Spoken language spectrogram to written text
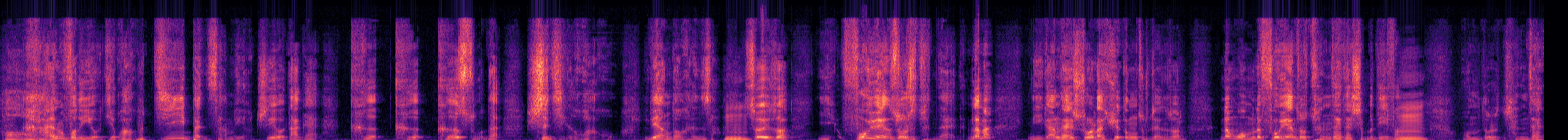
哦，含氟的有机化合物基本上没有，只有大概可可可数的十几个化合物，量都很少。嗯，所以说，以氟元素是存在的。那么你刚才说了，薛东主任说了，那我们的氟元素存在在什么地方？嗯，我们都是存在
